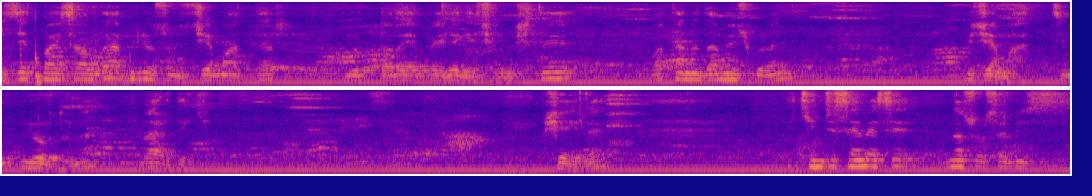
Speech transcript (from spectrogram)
İzzet Baysal'da biliyorsunuz cemaatler yurtları hep ele geçirmişti. Vatanı da mecburen bir cemaatin yurduna verdik. Şeyle. İkinci senesi nasıl olsa biz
